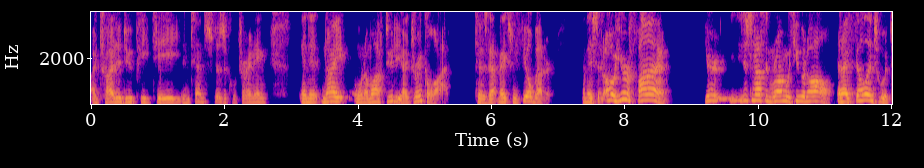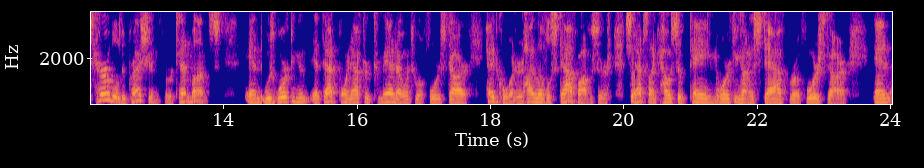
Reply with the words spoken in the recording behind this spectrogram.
I try to do PT, intense physical training, and at night when I'm off duty, I drink a lot because that makes me feel better." And they said, "Oh, you're fine. You're there's nothing wrong with you at all." And I fell into a terrible depression for ten months and was working at that point after command. I went to a four star headquarters, high level staff officer. So that's like House of Pain, working on a staff for a four star. And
